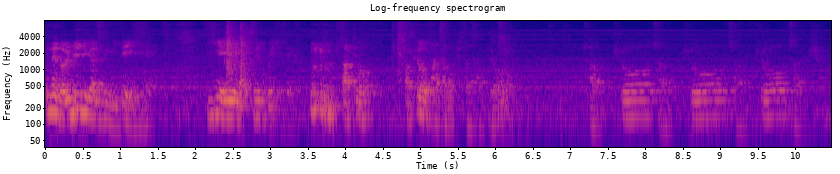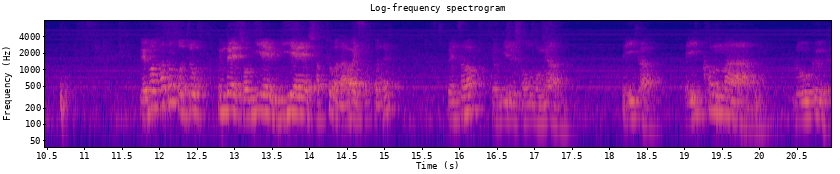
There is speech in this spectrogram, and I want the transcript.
근데 넓이비가 지금 2대 1이래. 이 A의 값을 구해주세요. 좌표, 좌표 다 잡읍시다. 좌표, 좌표, 좌표, 좌표, 좌표. 매번 하던 거죠. 근데 저기에 위에 좌표가 나와 있었거든. 그래서 여기를 적어보면 A가 A, 로그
